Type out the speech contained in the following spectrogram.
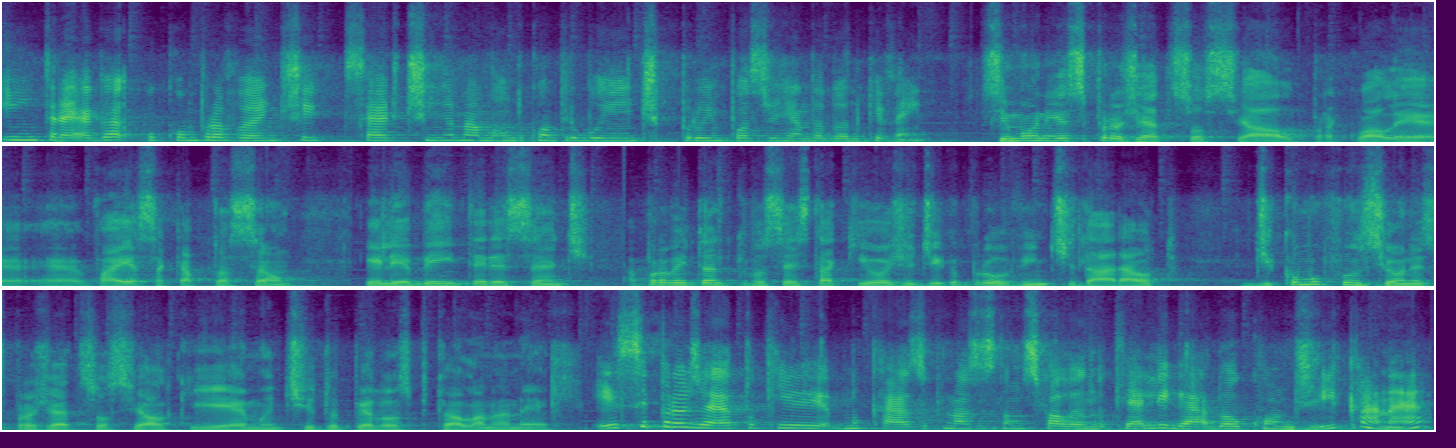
e entrega o comprovante certinho na mão do contribuinte para o imposto de renda do ano que vem. Simone, esse projeto social para qual é, é, vai essa captação, ele é bem interessante. Aproveitando que você está aqui hoje, diga para o ouvinte da Arauto de como funciona esse projeto social que é mantido pelo Hospital Ananelli. Esse projeto que, no caso que nós estamos falando, que é ligado ao Condica, né?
